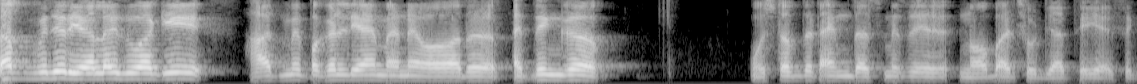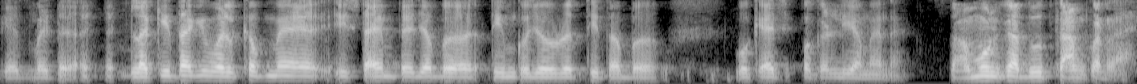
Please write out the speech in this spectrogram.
तब मुझे रियलाइज़ हुआ कि हाथ में पकड़ लिया है मैंने और I think most of the time दस में से नौ बार छूट जाती है ऐसे कैच बट लकी था कि वर्ल्ड कप में इस टाइम पे जब uh, टीम को ज़रूरत थी तब uh, वो कैच पकड़ लिया मैंने। तो अमूल का दूध काम कर रहा है।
